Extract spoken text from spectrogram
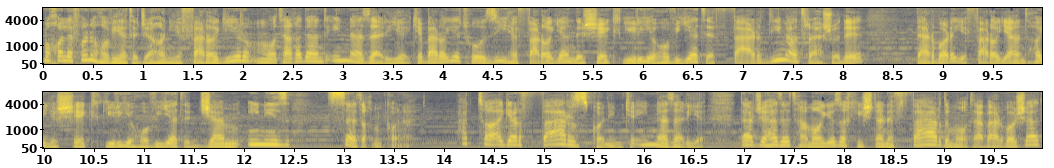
مخالفان هویت جهانی فراگیر معتقدند این نظریه که برای توضیح فرایند شکلگیری هویت فردی مطرح شده درباره فرایندهای شکلگیری هویت جمعی نیز صدق می کند. حتی اگر فرض کنیم که این نظریه در جهت تمایز خیشتن فرد معتبر باشد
